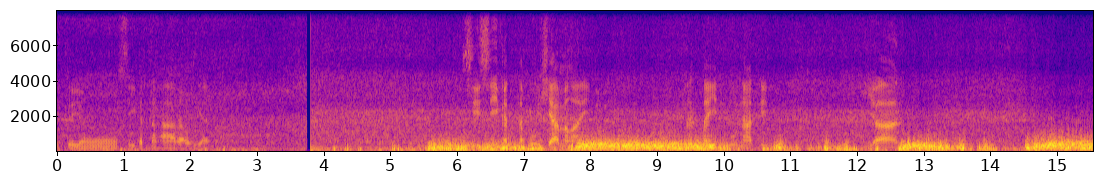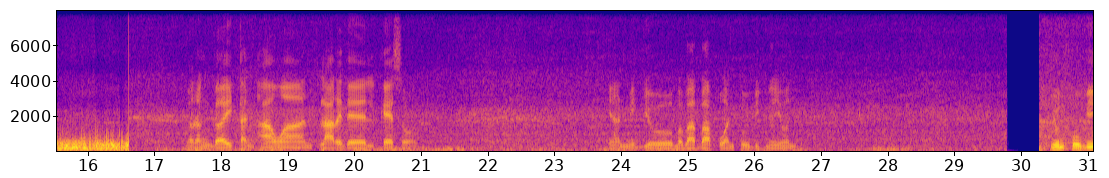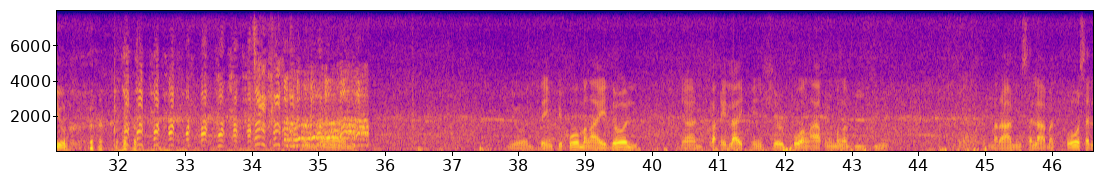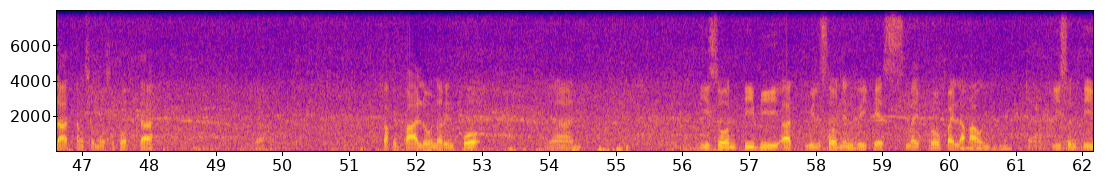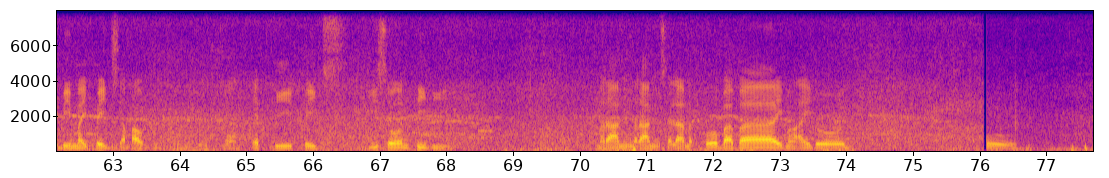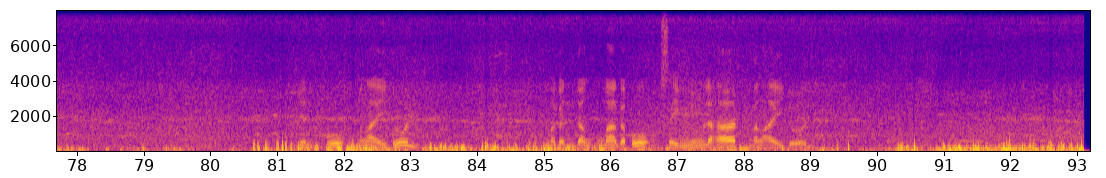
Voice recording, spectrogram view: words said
Ito yung sikat ng araw yan. Sisikat na po siya mga idol. Antayin po natin. Yan. Barangay Tanawan, Plaridel, Quezon. Yan, medyo mababa po ang tubig ngayon. Yun, pogi oh. Yun, thank you po mga idol. Yan, paki-like and share po ang aking mga video. Maraming salamat po sa lahat ng sumusuporta. Yan. Paki-follow na rin po. Yan. Ison TV at Wilson Enriquez my profile account. Yan. Ison TV my page account. Yan. FB page Ison TV. Maraming maraming salamat po. Bye-bye mga idol. Oh. Yan po mga idol. Magandang umaga po sa inyong lahat mga idol.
